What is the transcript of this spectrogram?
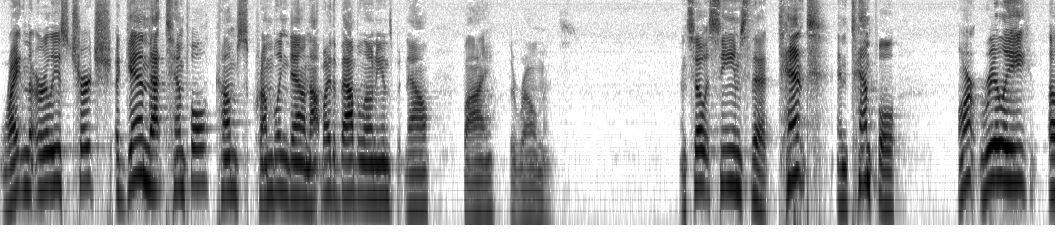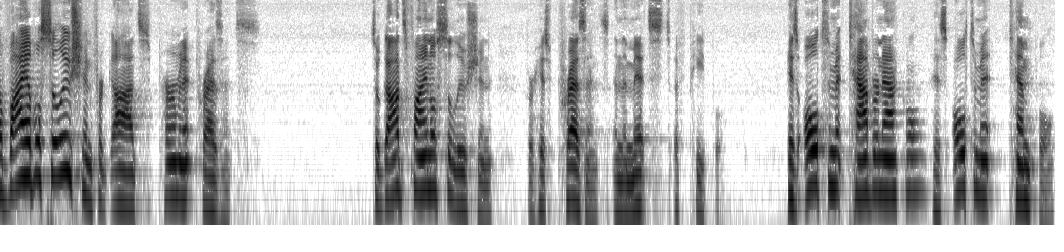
right in the earliest church, again, that temple comes crumbling down, not by the Babylonians, but now by the Romans. And so it seems that tent and temple aren't really a viable solution for God's permanent presence. So, God's final solution for his presence in the midst of people, his ultimate tabernacle, his ultimate temple,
